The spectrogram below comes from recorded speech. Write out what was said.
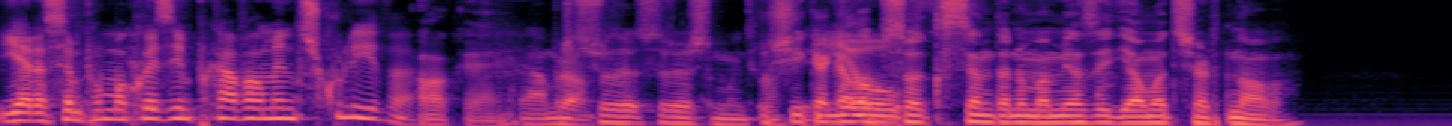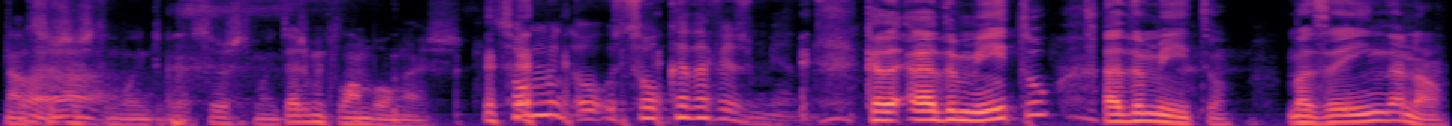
E era sempre uma coisa impecavelmente escolhida. Ok. Ah, mas tu sujaste muito. O. Chico é aquela eu- pessoa que se senta numa mesa e há uma t-shirt nova. Não, sujaste muito, sujaste muito. Tu és muito lambom, gajo. Sou, muito- sou cada vez menos. Admito, admito, mas ainda não.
